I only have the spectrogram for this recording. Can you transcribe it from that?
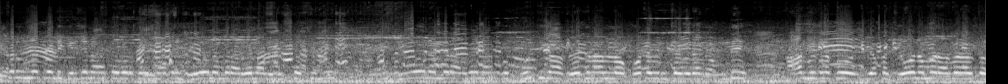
ఇక్కడ ఉన్నటువంటి గిరిజన హాస్టల్ మాత్రం జియో నెంబర్ అరవై నాలుగు తీసుకొచ్చింది. ఈ జియో నెంబర్ అరవై నాలుగు పూర్తిగా వేతనాల్లో కోత విధించే విధంగా ఉంది. కార్మికులకు ఈ యొక్క జియో నెంబర్ అరవై నాలుగుతో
